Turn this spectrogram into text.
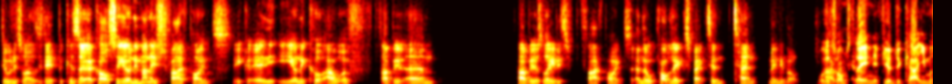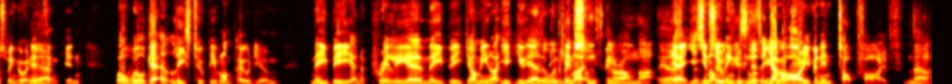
doing as well as he did because of course he only managed five points. He he only cut out of Fabio um, Fabio's lead is five points, and they were probably expecting ten minimum. Well, that's what I'm saying. If you're Ducati, you must have been going in thinking, well, we'll get at least two people on podium maybe an Aprilia, maybe. Do you know what I mean? Like you, you yeah, there would have been like, something around that. Yeah, yeah you're not thinking there's a Yamaha good. even in top five. No.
